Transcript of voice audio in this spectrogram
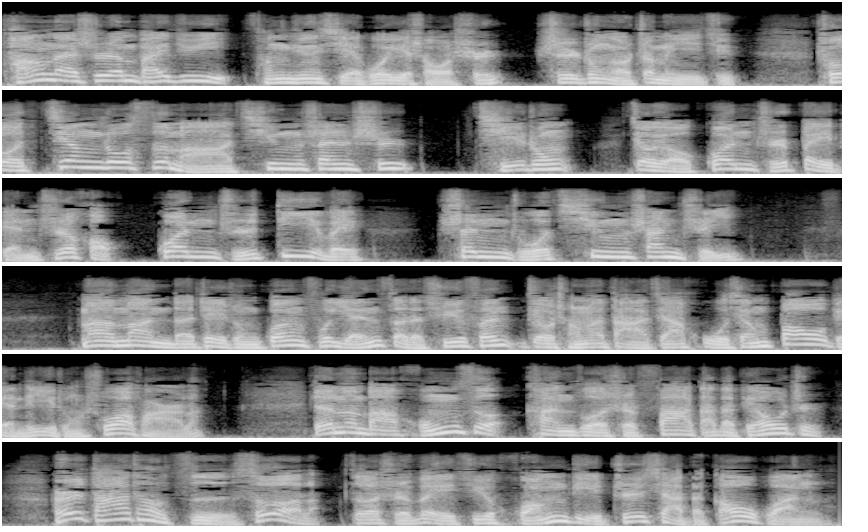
唐代诗人白居易曾经写过一首诗，诗中有这么一句：“说江州司马青衫湿”，其中。就有官职被贬之后，官职低微，身着青衫之意。慢慢的，这种官服颜色的区分就成了大家互相褒贬的一种说法了。人们把红色看作是发达的标志，而达到紫色了，则是位居皇帝之下的高官了。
